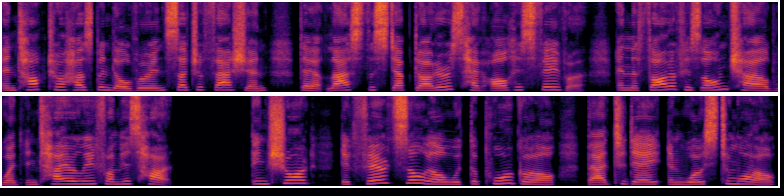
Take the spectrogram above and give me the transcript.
and talked her husband over in such a fashion, that at last the stepdaughters had all his favor, and the thought of his own child went entirely from his heart. In short, it fared so ill with the poor girl, bad today and worse tomorrow,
